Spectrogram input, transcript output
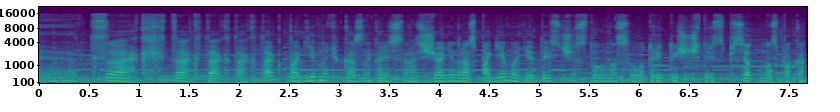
Э, Так, так, так, так, так. Погибнуть указанное количество раз. Еще один раз погибнуть. И 1100 у нас. Вот, 3450 у нас пока.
